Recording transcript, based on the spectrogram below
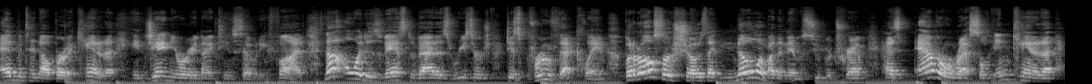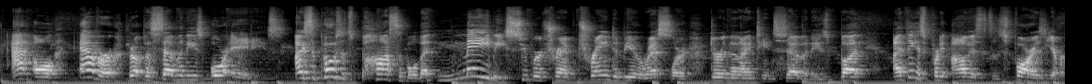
Edmonton, Alberta, Canada in January 1975. Not only does Vance Nevada's research disprove that claim, but it also shows that no one by the name of Supertramp has ever wrestled in Canada at all, ever throughout the 70s or 80s. I suppose it's possible that maybe Supertramp trained to be a wrestler during the 1970s, but I think it's pretty obvious it's as far as he ever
